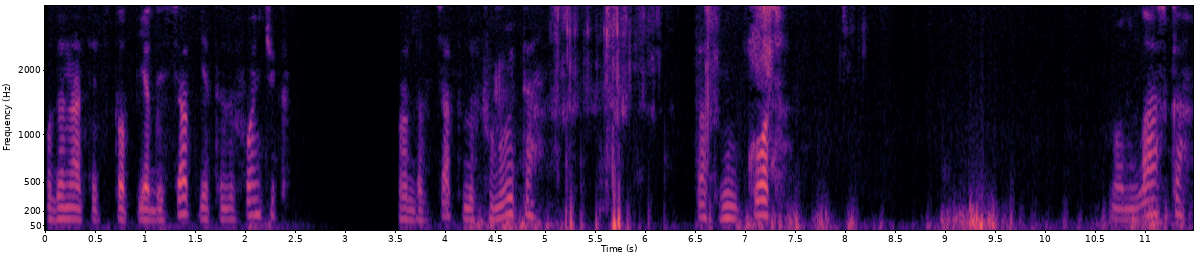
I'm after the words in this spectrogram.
11150, є телефончик. Продавця, телефонуйте. Так, він код. Будь ласка.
